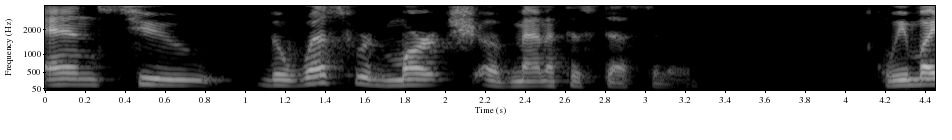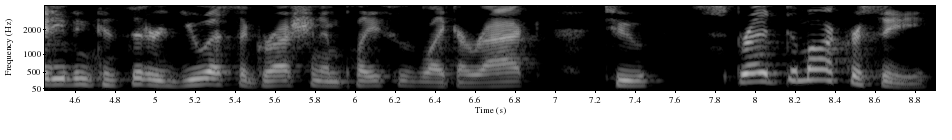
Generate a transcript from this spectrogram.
and to the westward march of manifest destiny. We might even consider US aggression in places like Iraq to spread democracy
